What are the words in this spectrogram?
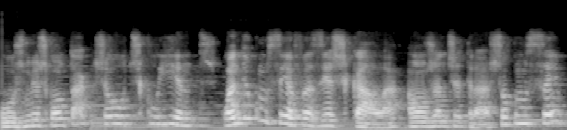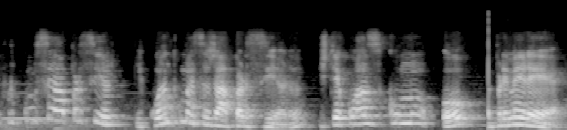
os meus contactos a outros clientes. Quando eu comecei a fazer escala, há uns anos atrás, só comecei porque comecei a aparecer. E quando começas a aparecer, isto é quase como. Ou, a primeira é,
